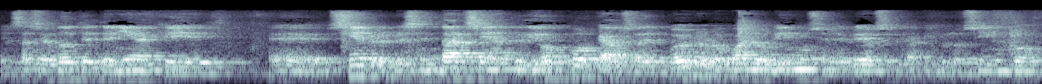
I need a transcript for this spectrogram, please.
El sacerdote tenía que eh, siempre presentarse ante Dios por causa del pueblo, lo cual lo vimos en Hebreos el capítulo 5,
